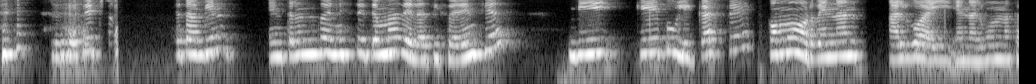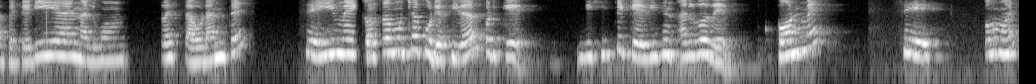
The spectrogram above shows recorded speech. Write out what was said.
De hecho, también entrando en este tema de las diferencias, vi que publicaste cómo ordenan algo ahí en alguna cafetería, en algún restaurante. Sí. Y me causó mucha curiosidad porque dijiste que dicen algo de ponme. Sí. ¿Cómo es?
